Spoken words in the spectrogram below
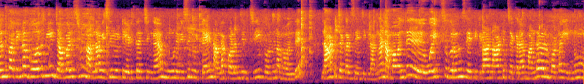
வந்து பார்த்தீங்கன்னா கோதுமையும் ஜவ்வரிசியும் நல்லா விசில் விட்டு எடுத்தாச்சுங்க. மூணு விசில் விட்டேன். நல்லா குழஞ்சிருச்சு. இப்போ வந்து நம்ம வந்து நாட்டு சக்கரை சேர்த்திக்கலாங்க. நம்ம வந்து ஒயிட் சுகரும் சேர்த்திக்கலாம். நாட்டு சக்கரை. மண்டவெல்லம் போட்டால் இன்னும்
